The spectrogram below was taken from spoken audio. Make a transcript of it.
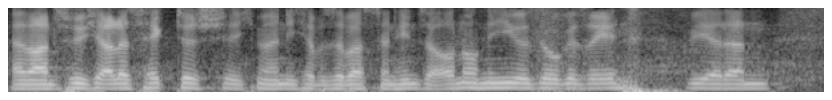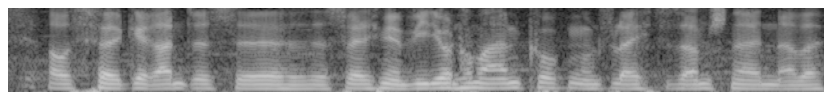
Er war natürlich alles hektisch. Ich meine, ich habe Sebastian Hinze auch noch nie so gesehen, wie er dann aufs Feld gerannt ist. Äh, das werde ich mir im Video nochmal angucken und vielleicht zusammenschneiden. Aber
